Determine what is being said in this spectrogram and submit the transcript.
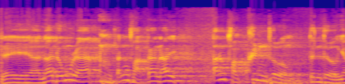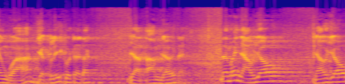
Thì à, nói đúng ra, tánh phật á, nói tánh phật khinh thường tinh thường nhân quả, vật lý của trái đất và tam giới này. Nên mới nhào vô nhào vô.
